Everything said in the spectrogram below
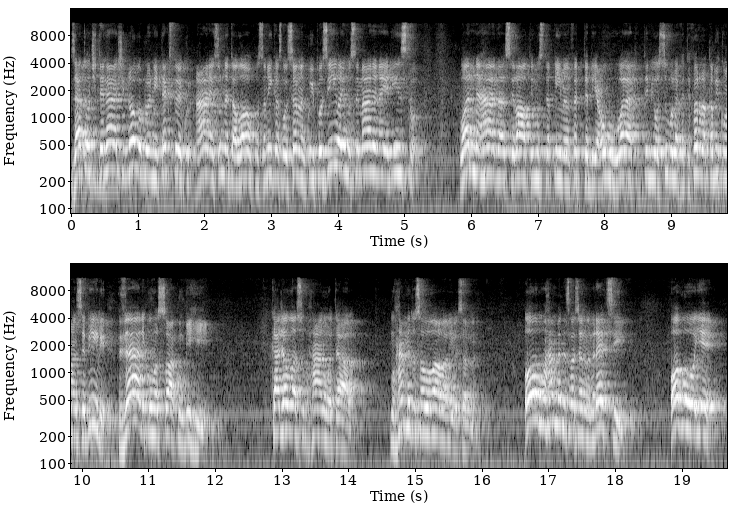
Zato ćete naći mnogobrojni tekstove Kur'ana i sunneta Allahu poslanika sallallahu alaihi wa sallam koji pozivaju muslimane na jedinstvo. وأن هذا صراط مستقيما فاتبعوه ولا تتبعوا السبل فتفرق بكم عن سبيله ذلكم وصاكم به كاج الله سبحانه وتعالى محمد صلى الله عليه وسلم او محمد صلى الله عليه وسلم reci ovo je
